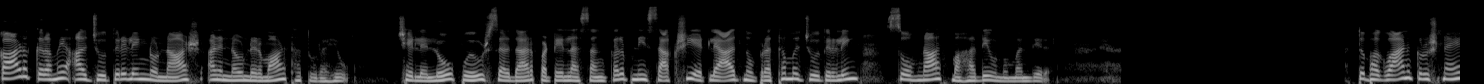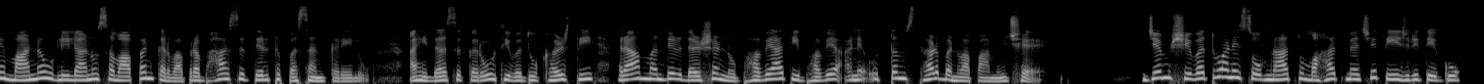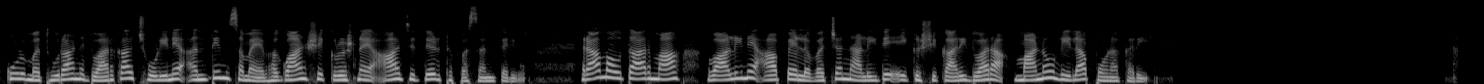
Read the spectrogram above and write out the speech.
કાળક્રમે આ જ્યોતિર્લિંગનો નાશ અને નવનિર્માણ થતું રહ્યું. છેલ્લે લો પુરુષ સરદાર પટેલના સંકલ્પની સાક્ષી એટલે આજનું પ્રથમ જ્યોતિર્લિંગ સોમનાથ મહાદેવનું મંદિર. તો ભગવાન કૃષ્ણએ માનવ લીલાનું સમાપન કરવા પ્રભાસ તીર્થ પસંદ કરેલું. અહીં દસ કરોડથી વધુ ખર્ચથી રામ મંદિર દર્શનનું ભવ્યાતિ ભવ્ય અને ઉત્તમ સ્થળ બનવા પામ્યું છે. જેમ શિવત્વ અને સોમનાથનું મહાત્મ્ય છે, તે જ રીતે ગોકુળ, મથુરા અને દ્વારકા છોડીને અંતિમ સમયે ભગવાન શ્રી કૃષ્ણએ આ જ તીર્થ પસંદ કર્યું. રામ અવતારમાં વાલીને આપેલ વચનના લીધે એક શિકારી દ્વારા માનવ લીલા પૂર્ણ કરી.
